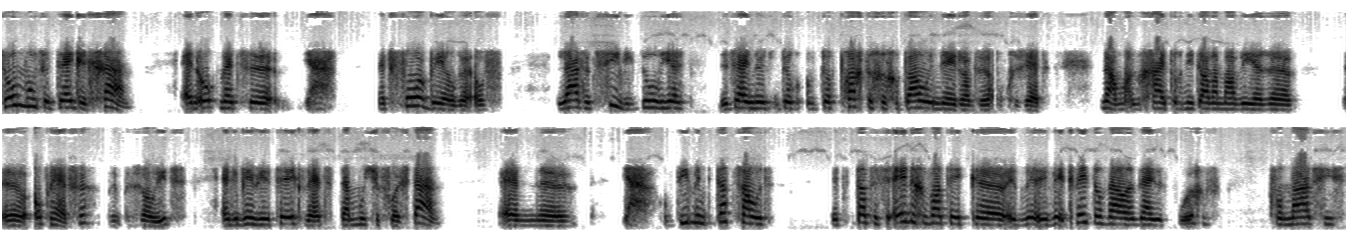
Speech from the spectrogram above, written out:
zo moet het denk ik gaan. En ook met, ja, met voorbeelden of laat het zien. Ik bedoel, je, er zijn toch prachtige gebouwen in Nederland opgezet. Nou, dan ga je toch niet allemaal weer opheffen, zoiets. En de bibliotheekwet, daar moet je voor staan. En uh, ja, op die manier, dat zou het, het, dat is het enige wat ik, ik, ik, weet nog wel bij de vorige formaties,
